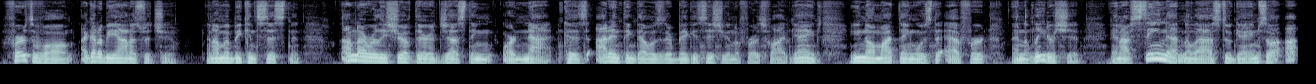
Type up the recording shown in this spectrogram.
First of all, I got to be honest with you, and I'm going to be consistent. I'm not really sure if they're adjusting or not because I didn't think that was their biggest issue in the first five games. You know, my thing was the effort and the leadership. And I've seen that in the last two games. So I,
